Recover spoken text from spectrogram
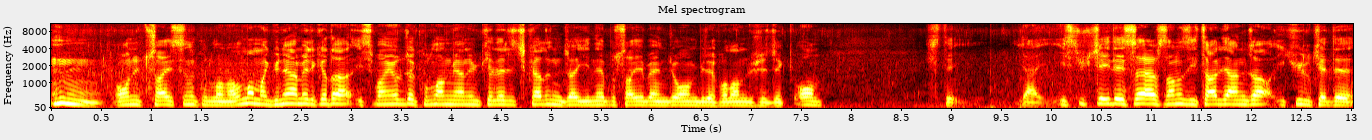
13 sayısını kullanalım ama Güney Amerika'da İspanyolca kullanmayan ülkeleri çıkarınca yine bu sayı bence 11'e falan düşecek. 10 işte ya İsviçre'yi de sayarsanız İtalyanca iki ülkede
